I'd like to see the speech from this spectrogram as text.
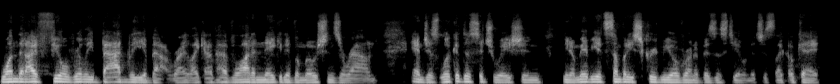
one that i feel really badly about right? Like i've had a lot of negative emotions around and just look at the situation you know maybe it's somebody screwed me over on a business deal and it's just like okay okay,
